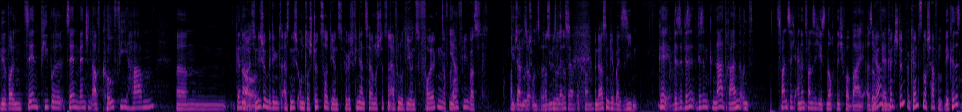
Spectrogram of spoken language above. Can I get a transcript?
Wir wollen zehn People, zehn Menschen auf Kofi haben. Ähm, genau. Genau, also nicht unbedingt, also nicht Unterstützer, die uns wirklich finanziell unterstützen, einfach nur die uns folgen auf Ja. Kofi, was Die dann so unsere Newsletter ist. bekommen. Und da sind wir bei sieben. Okay, wir sind, wir, sind, wir sind nah dran und 2021 ist noch nicht vorbei. Also ja, wir wenn, können, stimmt, wir können es noch schaffen. wir können es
